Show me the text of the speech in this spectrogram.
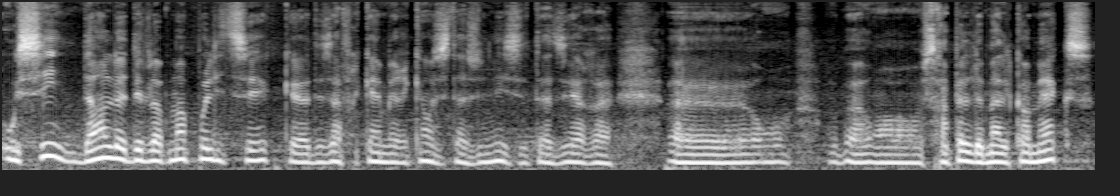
aussi dans le développement politique des Africains américains aux États-Unis, c'est-à-dire, on, se rappelle de Malcolm X.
